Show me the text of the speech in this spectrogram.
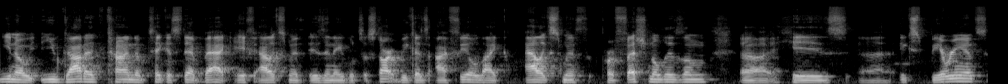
you know, you got to kind of take a step back if Alex Smith isn't able to start because I feel like Alex Smith's professionalism, uh, his uh, experience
